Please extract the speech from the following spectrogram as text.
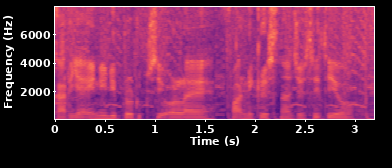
Karya ini diproduksi oleh Fanny Krishna Jusitio.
